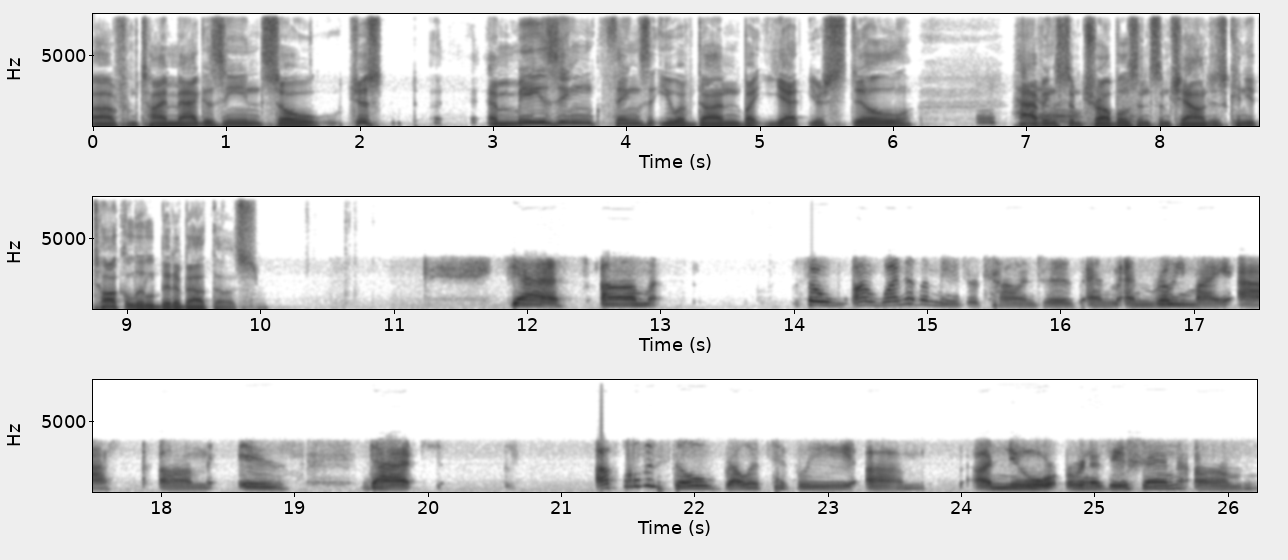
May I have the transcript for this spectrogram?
uh, from Time Magazine. So, just amazing things that you have done, but yet you're still having some troubles and some challenges. Can you talk a little bit about those? Yes. Um, so uh, one of the major challenges, and and really my ask, um, is that Upsolve is still relatively um, a new organization, um,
